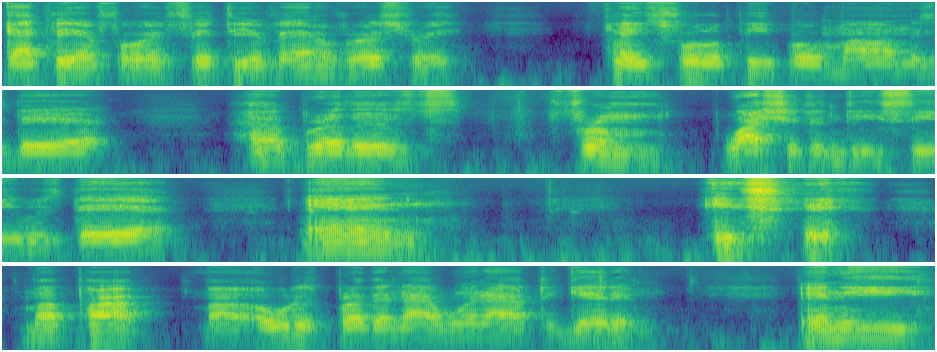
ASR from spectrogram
got there for his 50th anniversary, place full of people. Mom is there. Her brothers from Washington D.C. was there, and he said, my pop, my oldest brother and I went out to get him, and he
